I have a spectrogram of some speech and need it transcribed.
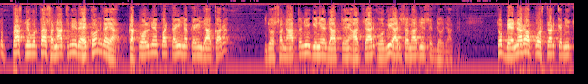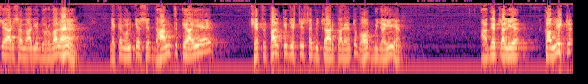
तो प्रश्न उठता, सनातनी रह कौन गया? टटोलने पर कहीं न कहीं जाकर जो सनातनी गिने जाते हैं, आचार्य, वो भी आर्य समाजी सिद्ध हो जाते तो बैनर और पोस्टर के नीचे आर्य समाजी दुर्बल हैं, लेकिन उनके सिद्धांत क्या ये क्षेत्रफल की दृष्टि से विचार करें तो बहुत विजयी हैं। आगे चलिए, कम्युनिस्ट,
